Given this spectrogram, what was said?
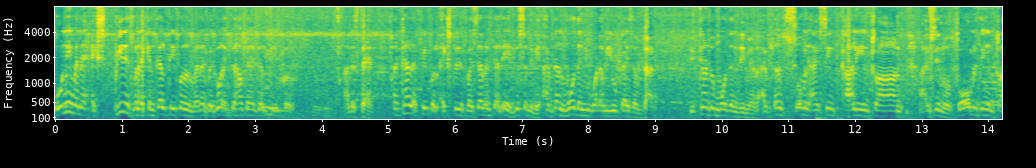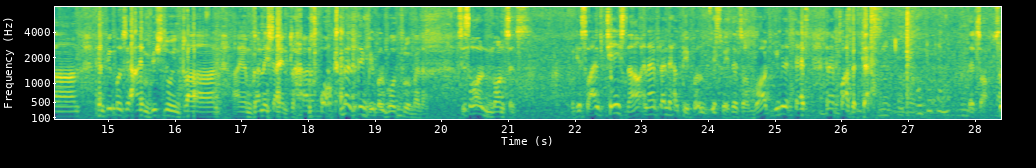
only when I experience, when I can tell people, madam, I don't how can I tell people? Understand? So I tell people, experience myself and tell, hey, listen to me. I've done more than you, whatever you guys have done. You cannot do more than the madam. I've done so many. I've seen Kali in trance. I've seen so many things in trance. And people say, I am Vishnu in trance. I am Ganesha in trance. What kind of thing people go through, madam? This is all nonsense. Okay, so I've changed now and I'm trying to help people this way. That's all. God, give me the test and I pass the test. That's all. So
